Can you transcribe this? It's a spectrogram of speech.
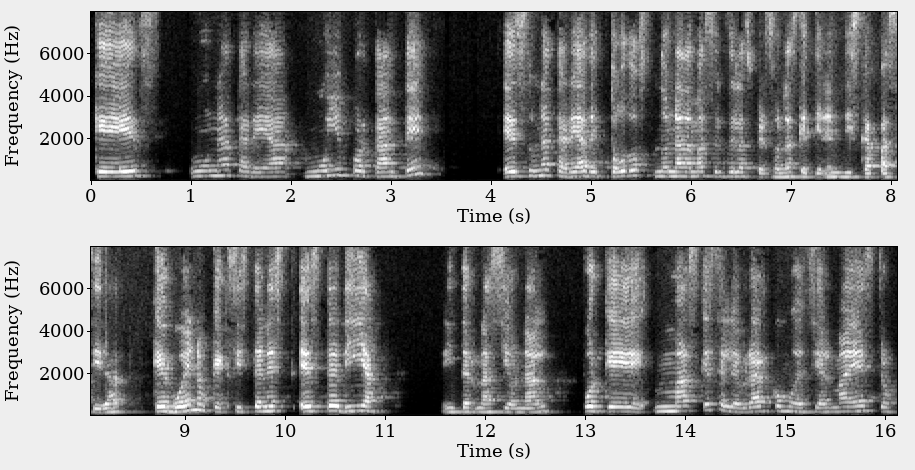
que es una tarea muy importante, es una tarea de todos, no nada más es de las personas que tienen discapacidad. Qué bueno que existe este día internacional, porque más que celebrar, como decía el maestro,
